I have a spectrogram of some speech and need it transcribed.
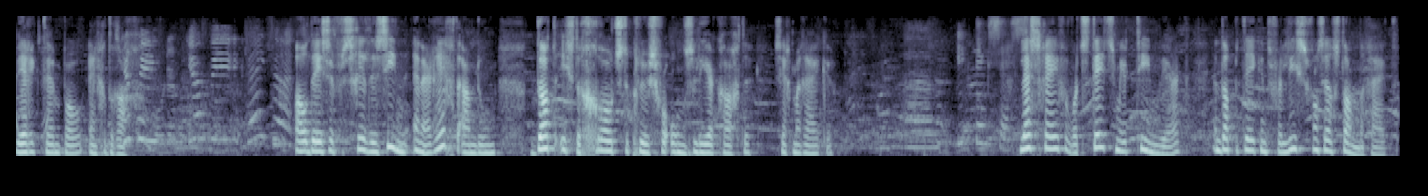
werktempo en gedrag. Al deze verschillen zien en er recht aan doen, dat is de grootste klus voor ons leerkrachten, zegt Marijke. Lesgeven wordt steeds meer teamwerk en dat betekent verlies van zelfstandigheid.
